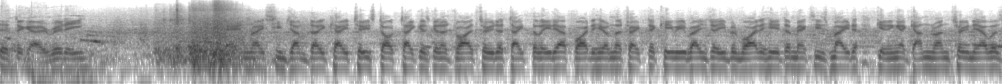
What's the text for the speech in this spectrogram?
Set to go. Ready? Racing jumped okay. Two stock takers going to drive through to take the lead out wider here on the track to Kiwi Ranger, even wider here to Maxie's Maid. Getting a gun run through now is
